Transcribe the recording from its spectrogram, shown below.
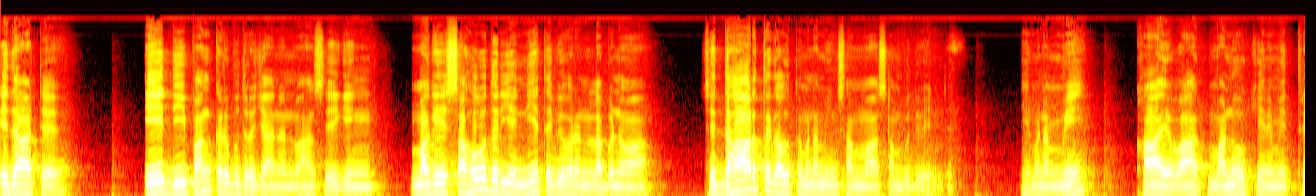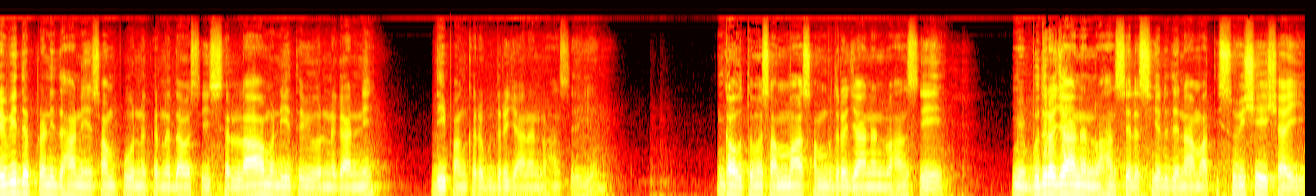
එදාට ඒ දීපංකර බුදුරජාණන් වහන්සේගෙන් මගේ සහෝදරිය නියත විවරණ ලබනවා සිද්ධාර්ථ ගෞතම නමින් සම්මා සම්බුදු වෙන්න. එහෙමනම් මේ කාය වාක් මනෝ කියන මේ ත්‍රිවිධ ප්‍රනිධානය සම්පූර්ණ කරන දවසේ ඉස්සරලාම නියත විවරණ ගන්නේ දීපංකර බුදුරජාණන් වහන්සේගෙන්. ගෞතම සම්මා සම්බුදුරජාණන් වහන්සේ මේ බුදුරජාණන් වහන්සේලා සියලු දෙනාම අති සුවිශේෂයි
